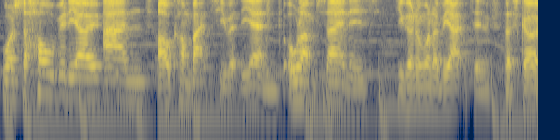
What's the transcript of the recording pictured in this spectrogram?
Watch the whole video and I'll come back to you at the end. All I'm saying is you're gonna wanna be active. Let's go.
